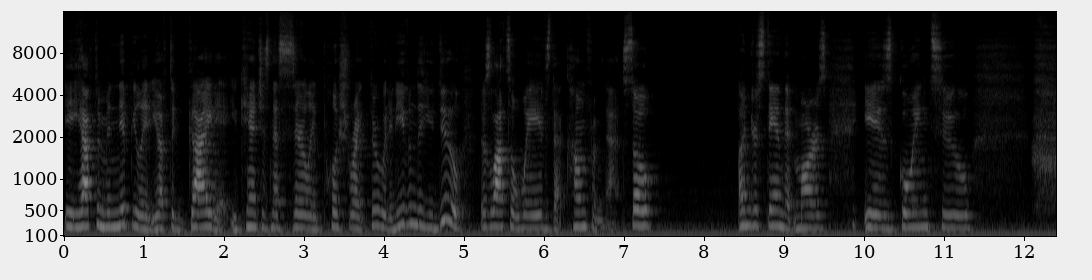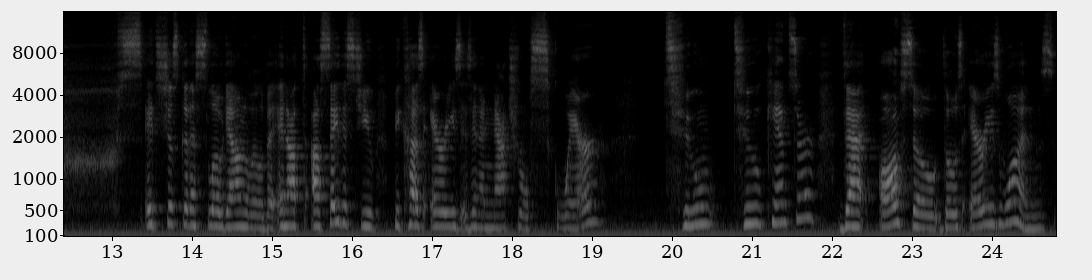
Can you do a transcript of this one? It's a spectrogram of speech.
you have to manipulate it you have to guide it. You can't just necessarily push right through it. And even though you do there's lots of waves that come from that. So understand that mars is going to it's just going to slow down a little bit. And I'll, I'll say this to you because aries is in a natural square to to cancer that also those aries ones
